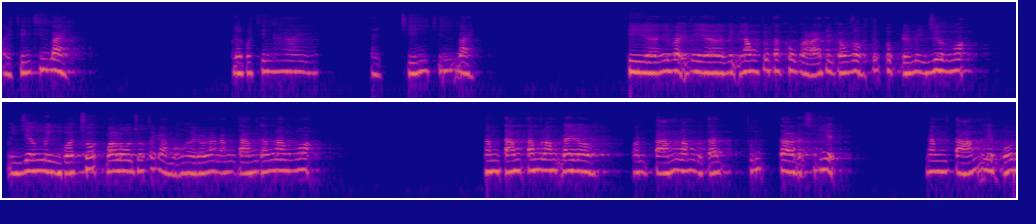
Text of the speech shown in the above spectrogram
7997 đây có 92 997 thì à, như vậy thì à, Vịnh Long chúng ta không có lái thành công rồi, tiếp tục đến Bình Dương, đúng không ạ? Bình Dương mình có chốt bao lô cho tất cả mọi người, đó là 5885 đúng không ạ? 5885 đây rồi. Còn 85 của ta, chúng ta đã xuất hiện. 58 liệu có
